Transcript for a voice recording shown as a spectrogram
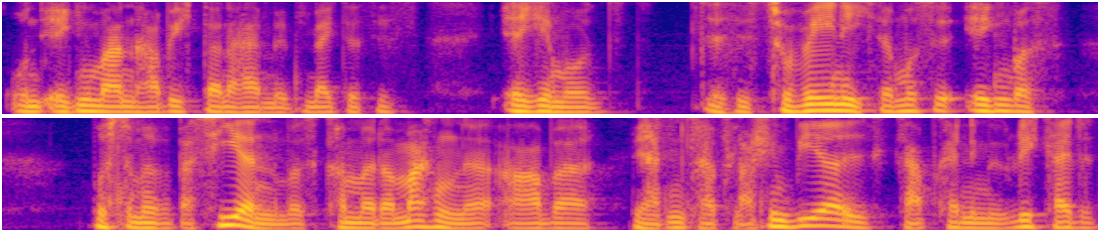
Und irgendwann habe ich dann halt gemerkt, das ist irgendwo, das ist zu wenig, da muss irgendwas, musste mal passieren, was kann man da machen, ne? Aber wir hatten kein Flaschenbier, es gab keine Möglichkeit,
